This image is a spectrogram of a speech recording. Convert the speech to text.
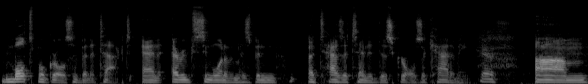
multiple girls have been attacked, and every single one of them has been has attended this girls' academy. Yes. Um,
